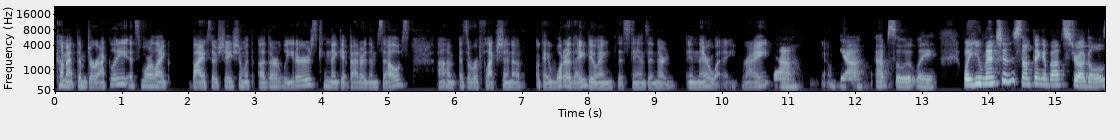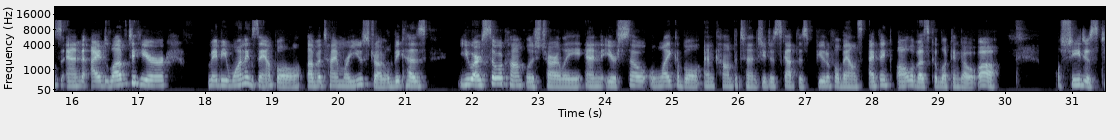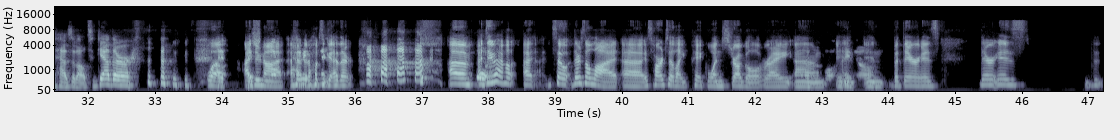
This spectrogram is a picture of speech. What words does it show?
come at them directly. It's more like by association with other leaders, can they get better themselves? Um, as a reflection of okay, what are they doing that stands in their in their way, right? Yeah. Yeah. yeah, absolutely. Well, you mentioned something about struggles, and I'd love to hear maybe one example of a time where you struggled because you are so accomplished, Charlie, and you're so likable and competent. You just got this beautiful balance. I think all of us could look and go, oh, well, she just has it all together. well, I do not. I have it all together. um, I do have a. I, so there's a lot. Uh, it's hard to like pick one struggle, right? Um, oh, and, and but there is, there is, the,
